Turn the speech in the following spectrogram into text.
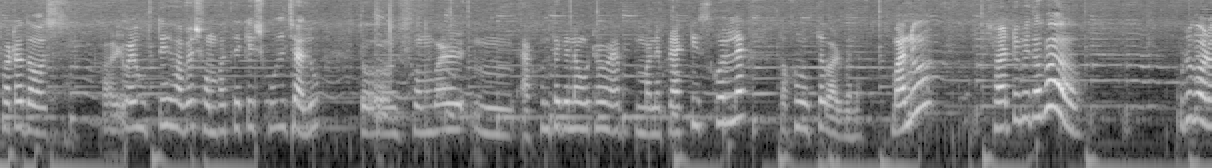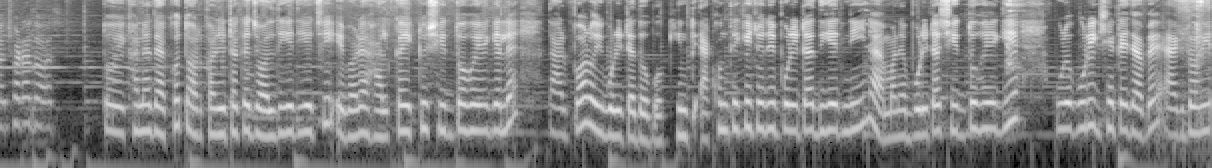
ছটা দশ। আর, এবার উঠতেই হবে। সোমবার থেকে স্কুল চালু। তো সোমবার এখন থেকে না ওঠা মানে প্র্যাকটিস করলে তখন উঠতে পারবে না। মানু? ছটা টুপি দেবো? উঠে পড়ো ছটা দশ। তো এখানে দেখো তরকারিটাকে জল দিয়ে দিয়েছি। এবারে হালকা একটু সিদ্ধ হয়ে গেলে তারপর ওই বড়িটা দেবো। কিন্তু এখন থেকে যদি বড়িটা দিয়ে নিই না মানে বড়িটা সিদ্ধ হয়ে গিয়ে পুরোপুরি ঘেঁটে যাবে একদমই,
